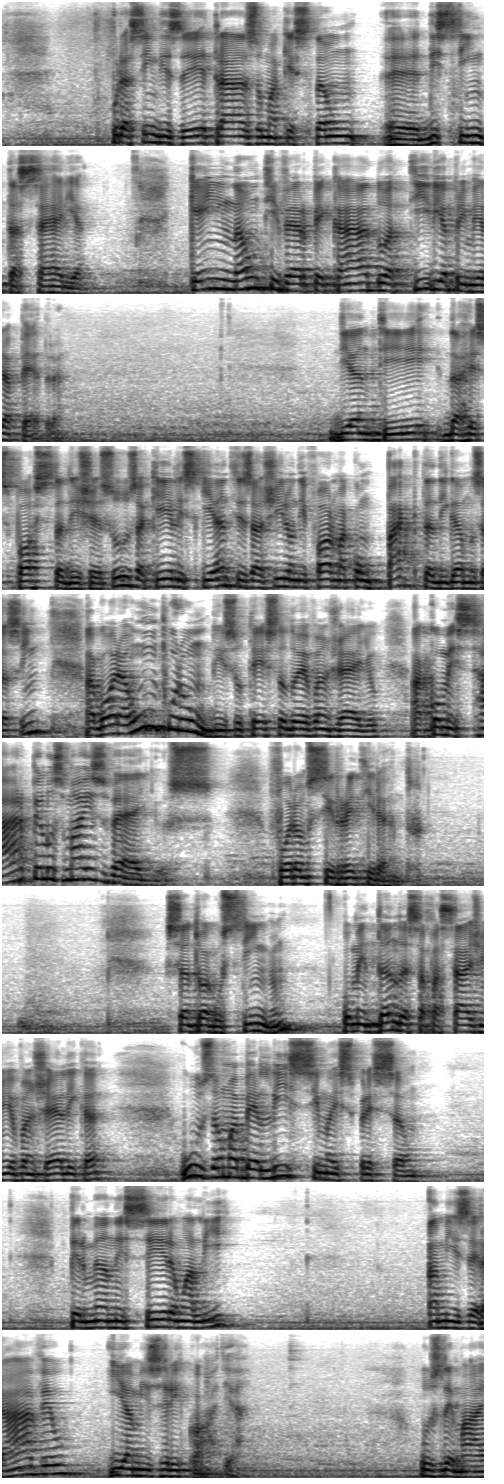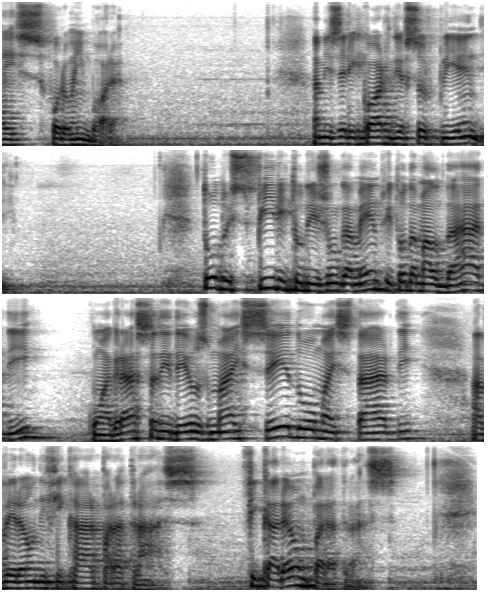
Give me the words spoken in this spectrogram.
por assim dizer, traz uma questão é, distinta, séria. Quem não tiver pecado, atire a primeira pedra diante da resposta de Jesus, aqueles que antes agiram de forma compacta, digamos assim, agora um por um, diz o texto do Evangelho, a começar pelos mais velhos, foram se retirando. Santo Agostinho, comentando essa passagem evangélica, usa uma belíssima expressão. Permaneceram ali a miserável e a misericórdia. Os demais foram embora. A misericórdia surpreende. Todo espírito de julgamento e toda maldade, com a graça de Deus, mais cedo ou mais tarde, haverão de ficar para trás. Ficarão para trás.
